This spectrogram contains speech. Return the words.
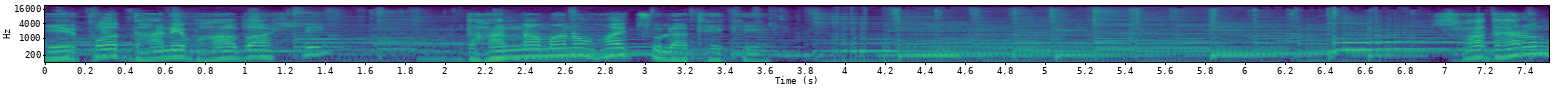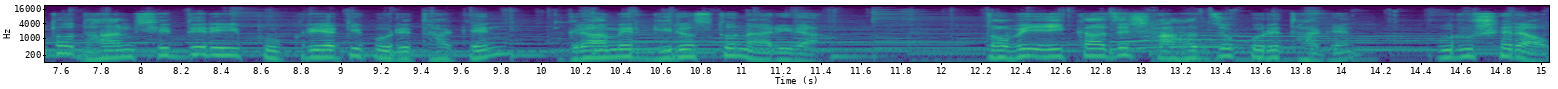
এরপর ধানে ভাব আসলে ধান নামানো হয় চুলা থেকে। সাধারণত ধান সিদ্ধের এই প্রক্রিয়াটি করে থাকেন গ্রামের গৃহস্থ নারীরা। তবে এই কাজে সাহায্য করে থাকেন পুরুষেরাও।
